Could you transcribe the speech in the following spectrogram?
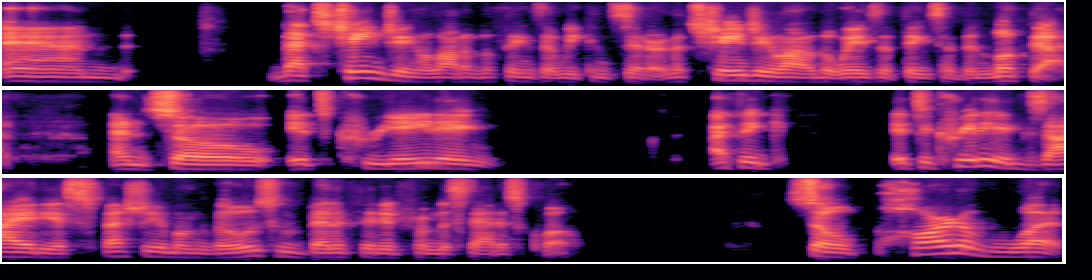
And that's changing a lot of the things that we consider. That's changing a lot of the ways that things have been looked at. And so it's creating, I think, it's creating anxiety, especially among those who've benefited from the status quo. So part of what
